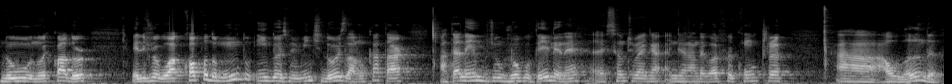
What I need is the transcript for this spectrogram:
no, no Equador ele jogou a Copa do Mundo em 2022 lá no Catar. Até lembro de um jogo dele, né? Eh, se eu não estiver enganado agora, foi contra a, Holanda.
